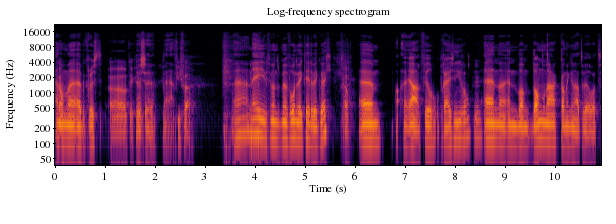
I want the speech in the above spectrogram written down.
en dan eh, heb ik rust. Oh, oké. kijk. Dus eh, nou ja. FIFA. Eh, nee, want ik ben volgende week de hele week weg. Oh. Ehm, eh, ja, veel op reis in ieder geval. Hm. En, en dan, dan daarna kan ik inderdaad wel wat...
